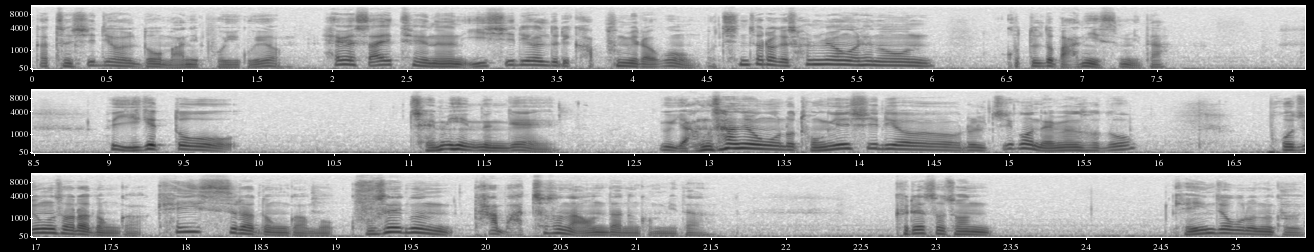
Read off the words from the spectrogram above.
같은 시리얼도 많이 보이고요. 해외 사이트에는 이 시리얼들이 가품이라고 뭐 친절하게 설명을 해놓은 곳들도 많이 있습니다. 이게 또 재미있는 게 양산형으로 동일 시리얼을 찍어내면서도 보증서라던가 케이스라던가 뭐 구색은 다 맞춰서 나온다는 겁니다. 그래서 전 개인적으로는 그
